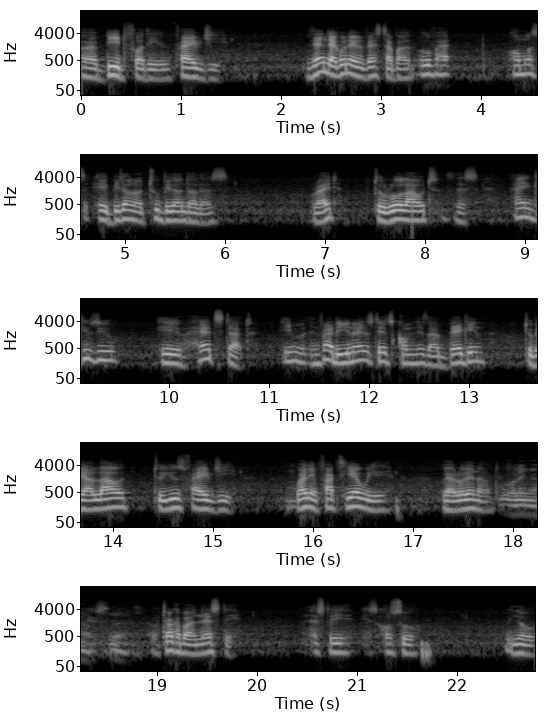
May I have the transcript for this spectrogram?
uh, bid for the 5G. Then they're going to invest about over almost a billion or two billion dollars, right, to roll out this. And it gives you a head start. In, in fact, the United States companies are begging to be allowed to use 5G. Well, in fact, here we, we are rolling out. Rolling out, yes. We'll talk about Nestle. Nestle is also, you know,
